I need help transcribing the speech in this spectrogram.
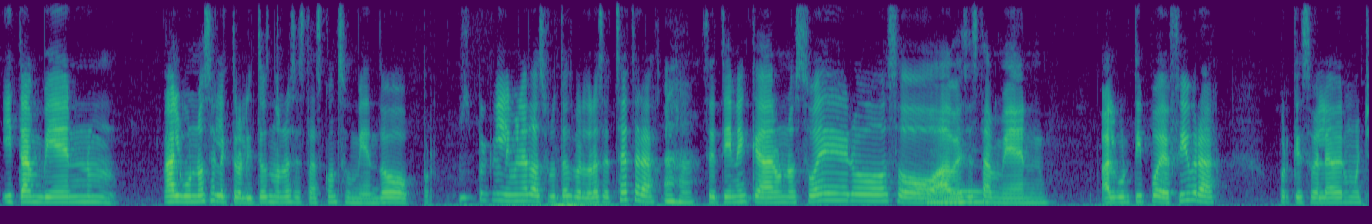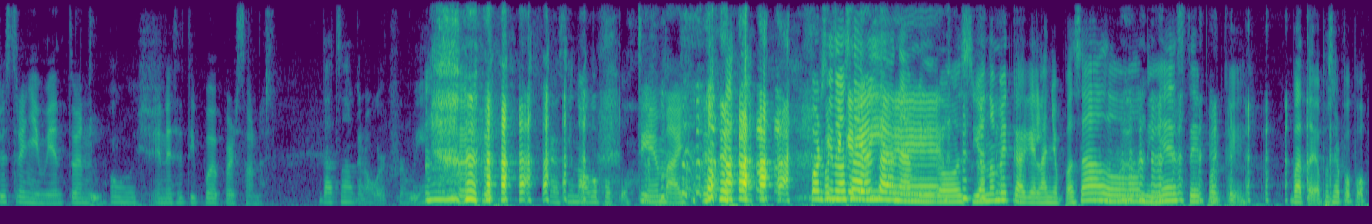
y también algunos electrolitos no los estás consumiendo por- pues, porque eliminas las frutas, verduras, etcétera. Ajá. Se tienen que dar unos sueros o a veces Mm. también algún tipo de fibra porque suele haber mucho estreñimiento en, Uy, en ese tipo de personas. that's not gonna work for me. Casi no hago popó. TMI. Por si si no sabían, saber. amigos, yo no me cagué el año pasado, ni este, porque batalla por ser popó.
